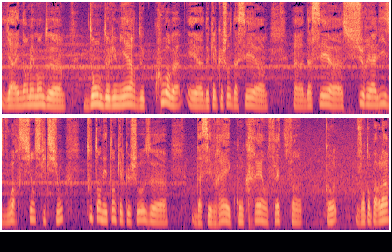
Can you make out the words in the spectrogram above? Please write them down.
il y a énormément d'ombres, de lumière, de courbes et de quelque chose d'assez euh, d'assez euh, surréaliste, voire science-fiction, tout en étant quelque chose euh, d'assez vrai et concret en fait. Enfin, quand j'entends par là,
